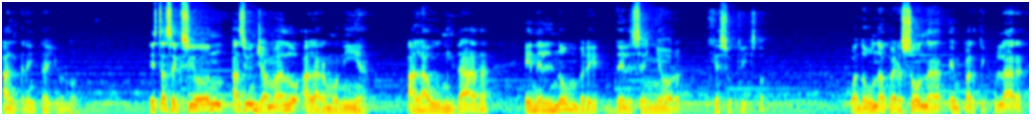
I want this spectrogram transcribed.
al 31. Esta sección hace un llamado a la armonía, a la unidad en el nombre del Señor Jesucristo. Cuando una persona en particular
